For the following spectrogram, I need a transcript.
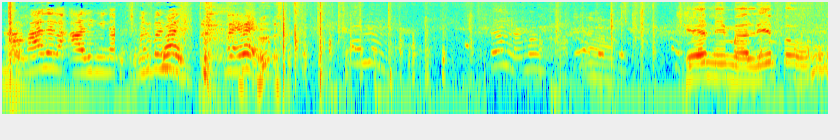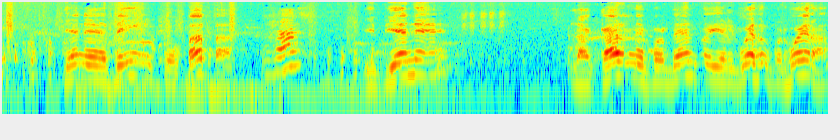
No. Ajá, de la adivinanza. ¿Me lo puede decir? Vaya, vaya. ¿Qué animalito tiene cinco patas Ajá. y tiene la carne por dentro y el hueso por fuera?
